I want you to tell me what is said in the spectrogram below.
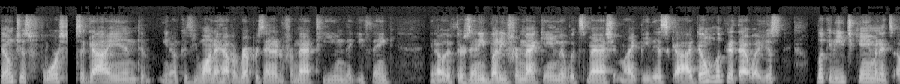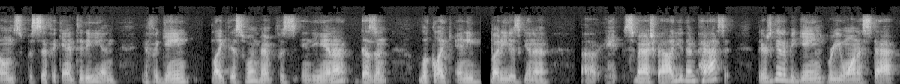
don't just force a guy in to, you know, because you want to have a representative from that team that you think, you know, if there's anybody from that game that would smash, it might be this guy. Don't look at it that way. Just look at each game in its own specific entity. And if a game like this one, Memphis, Indiana, doesn't look like anybody is going to uh, smash value, then pass it. There's going to be games where you want to stack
